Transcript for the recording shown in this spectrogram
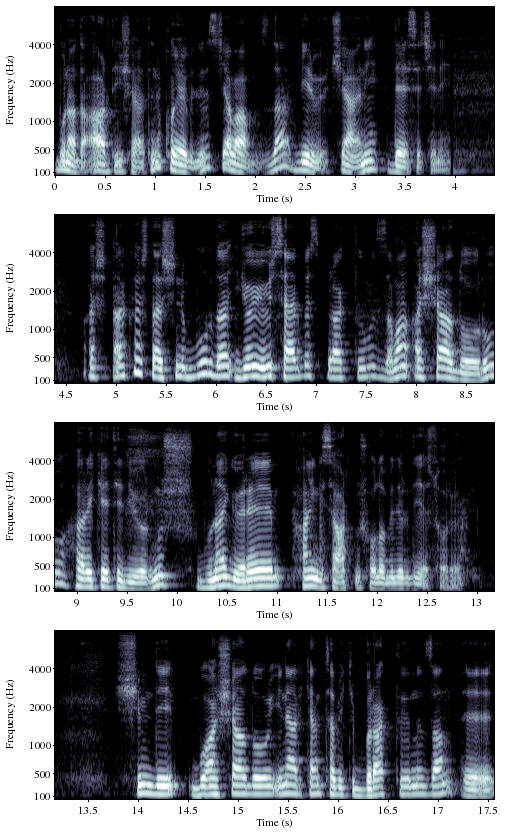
Buna da artı işaretini koyabiliriz. Cevabımız da 1 ve 3 yani D seçeneği. Aş- Arkadaşlar şimdi burada yoyoyu serbest bıraktığımız zaman aşağı doğru hareket ediyormuş. Buna göre hangisi artmış olabilir diye soruyor. Şimdi bu aşağı doğru inerken tabii ki bıraktığınız an e,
